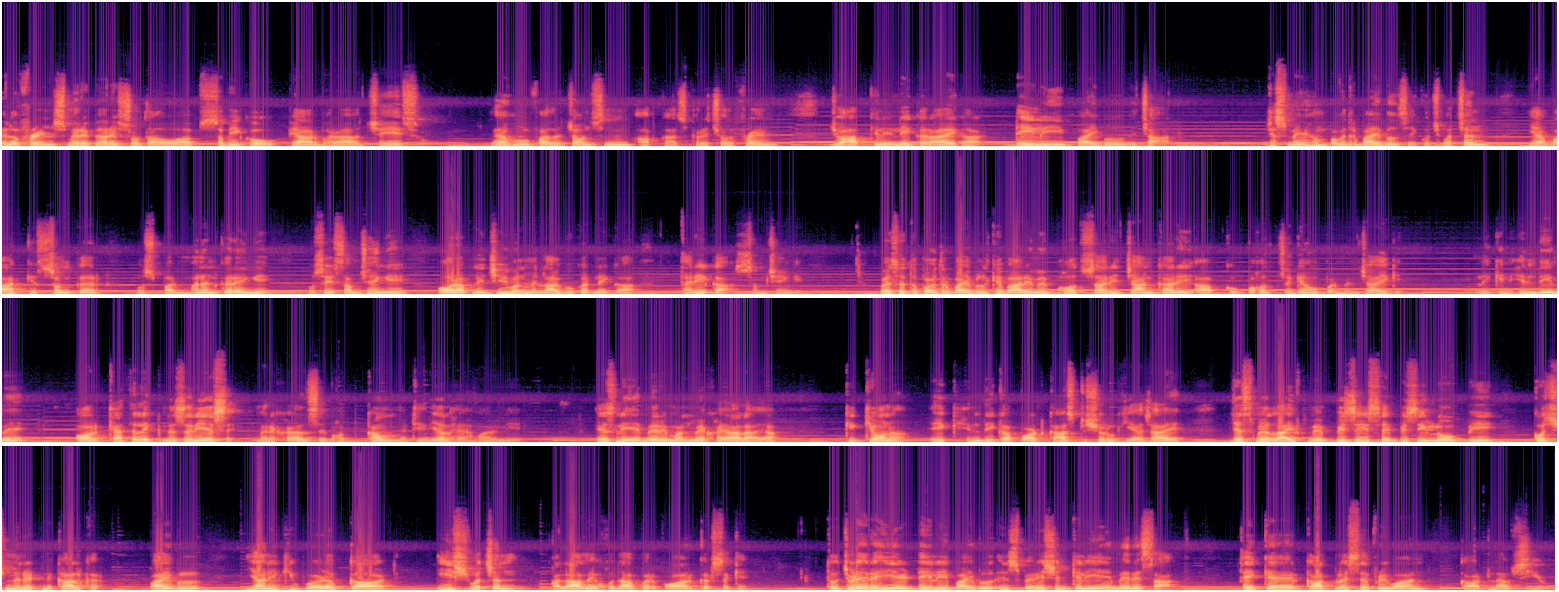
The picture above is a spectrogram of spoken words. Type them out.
Hello friends मेरे प्यारे श्रोताओं, आप सभी को प्यार भरा जय सो मैं हूँ फादर जॉनसन आपका स्पिरिचुअल फ्रेंड जो आपके लिए लेकर आएगा डेली बाइबल विचार, जिसमें हम पवित्र बाइबल से कुछ वचन या वाक्य सुनकर उस पर मनन करेंगे, उसे समझेंगे और अपने जीवन में लागू करने का तरीका समझेंगे। वैसे तो पवित्र बाइबल के बारे में बहुत सारी जानकारी आपको बहुत जगहों पर मिल जाएगी। लेकिन हिंदी में और कैथोलिक नज़रिए से मेरे ख्याल से बहुत कम मटेरियल है हमारे लिए। इसलिए मेरे मन में ख्याल आया कि क्यों ना एक हिंदी का पॉडकास्ट शुरू किया जाए, जिसमें लाइफ में बिज़ी से बिज़ी लोग भी कुछ मिनट निकाल कर बाइबल यानी कि वर्ड ऑफ़ गॉड ईश वचन कलाम खुदा पर गौर कर सकें। तो जुड़े रहिए डेली बाइबल इंस्पिरेशन के लिए मेरे साथ। Take care. God bless everyone. God loves you.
